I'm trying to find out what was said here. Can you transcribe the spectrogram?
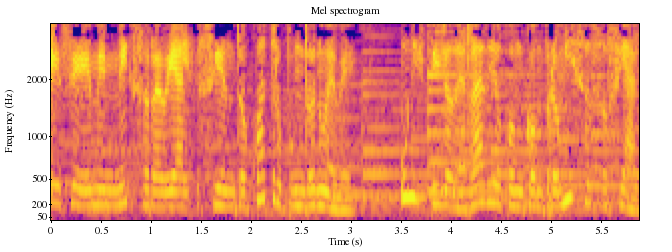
FM Nexo Radial 104.9, un estilo de radio con compromiso social.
